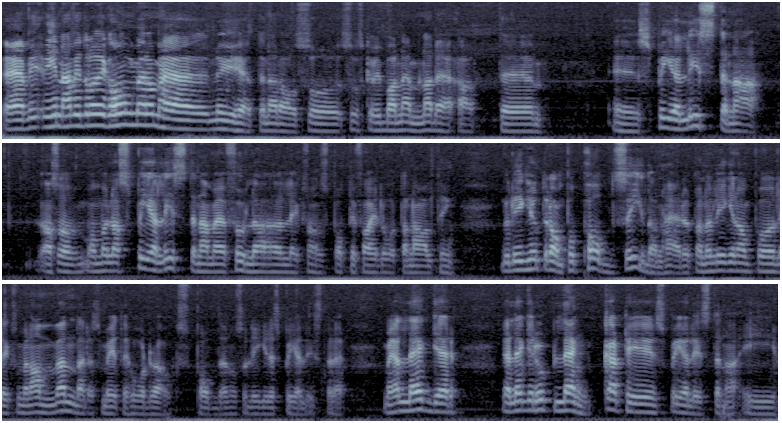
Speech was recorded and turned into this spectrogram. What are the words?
eh, innan vi drar igång med de här nyheterna då så, så ska vi bara nämna det att eh, eh, spellistorna, alltså om man vill ha spellistorna med fulla liksom, Spotify-låtarna och allting. Då ligger ju inte de på poddsidan här utan då ligger de på liksom en användare som heter Hårdrockspodden och så ligger det spellistor där. Men jag lägger, jag lägger upp länkar till spellistorna i,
